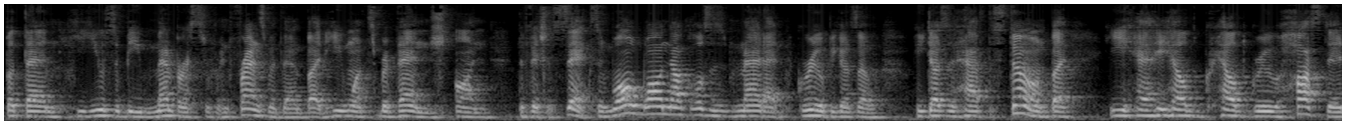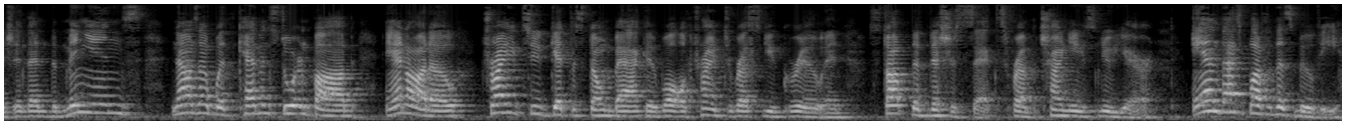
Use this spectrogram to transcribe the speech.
but then he used to be members and friends with them, but he wants revenge on the Vicious Six. And while, Wild Knuckles is mad at Gru because of he doesn't have the stone, but he he held held Gru hostage, and then the minions now it's up with Kevin Stuart and Bob and Otto trying to get the stone back and while trying to rescue Gru and stop the Vicious Six from Chinese New Year. And that's plot for this movie.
